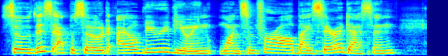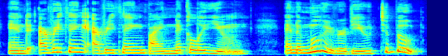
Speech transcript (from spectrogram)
So, this episode, I will be reviewing Once and For All by Sarah Dessen and Everything Everything by Nicola Yoon, and a movie review to boot.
